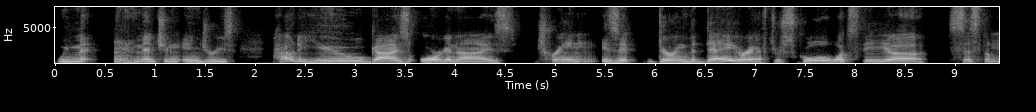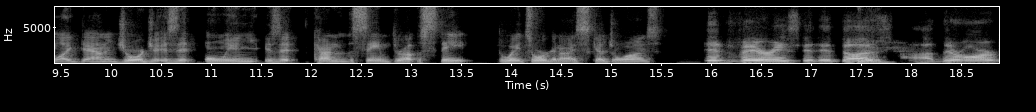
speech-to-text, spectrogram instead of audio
we me- mentioned injuries. How do you guys organize training? Is it during the day or after school? What's the uh, system like down in Georgia? Is it only in? Is it kind of the same throughout the state? The way it's organized, schedule wise. It varies. It, it does. Uh, there are,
